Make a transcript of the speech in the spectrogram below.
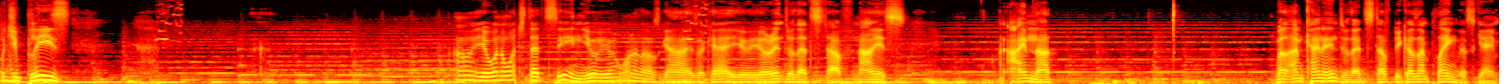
Would you please? You want to watch that scene? You, you're one of those guys, okay? You, you're into that stuff. Nice. I'm not. Well, I'm kind of into that stuff because I'm playing this game.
